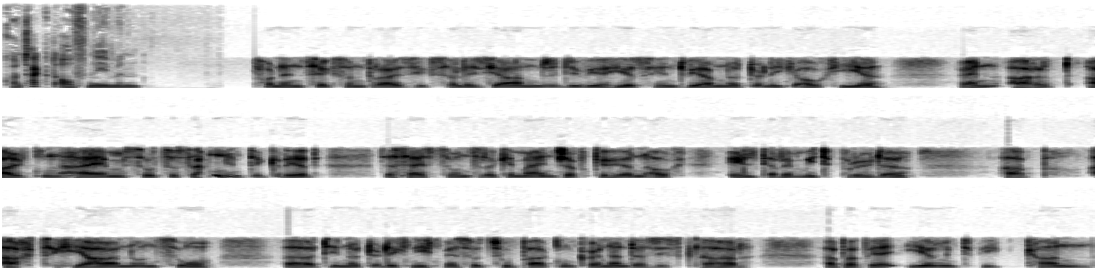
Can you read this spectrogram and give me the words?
Kontakt aufnehmen? Von den 36 Salesianern, die wir hier sind, wir haben natürlich auch hier ein Art Altenheim sozusagen integriert. Das heißt, zu unserer Gemeinschaft gehören auch ältere Mitbrüder ab 80 Jahren und so, äh, die natürlich nicht mehr so zupacken können, das ist klar. Aber wer irgendwie kann,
